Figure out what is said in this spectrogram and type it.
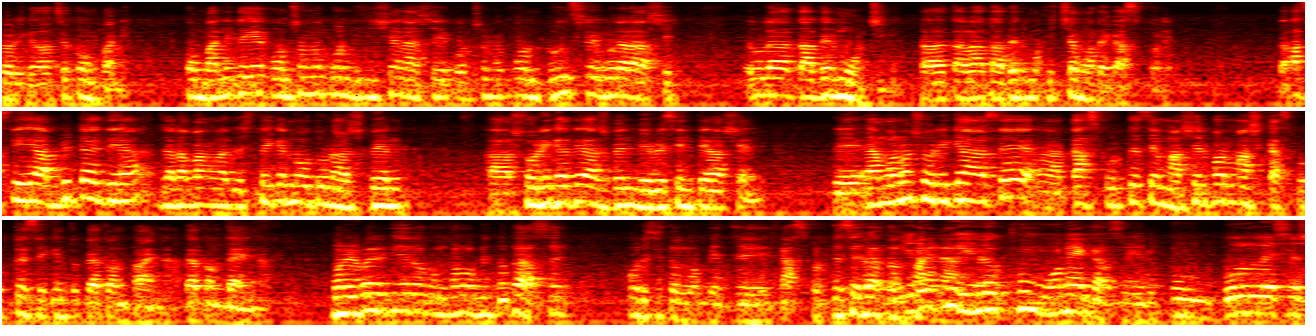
শরিকা হচ্ছে কোম্পানি কোম্পানি থেকে কোন সময় কোন ডিসিশন আসে, কোন সময় কোন রুলস রেগুলার আসে, এগুলা তাদের মর্জি। তারা তাদের ইচ্ছা মতে কাজ করে। তো আজকে এই আপডেটটা দেয়া যারা বাংলাদেশ থেকে নতুন আসবেন শরিকাতে আসবেন ভেবে চিনতে আসেন এমনও শরিকা আছে কাজ করতেছে মাসের পর মাস কাজ করতেছে কিন্তু বেতন পায় না বেতন দেয় না। মনের বাড়ি কি এরকম কোনো অভিজ্ঞতা আছে? পরিচিত লোকের যে কাজ করতেছে বেতন পায় না। এরকম অনেক আছে এরকম বললে শেষ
